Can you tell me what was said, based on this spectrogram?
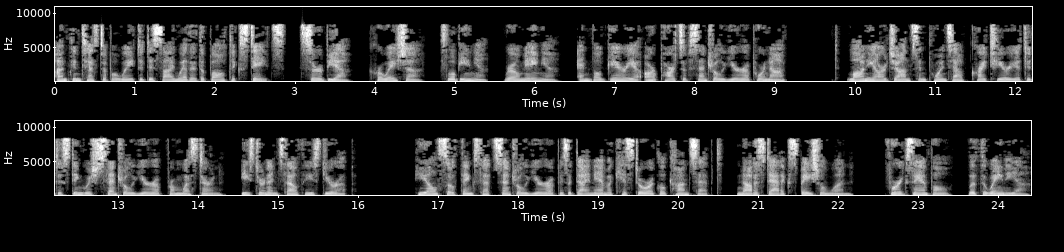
uncontestable way to decide whether the Baltic states, Serbia, Croatia, Slovenia, Romania, and Bulgaria are parts of Central Europe or not. Lonnie R. Johnson points out criteria to distinguish Central Europe from Western, Eastern and Southeast Europe. He also thinks that Central Europe is a dynamic historical concept, not a static spatial one. For example, Lithuania,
